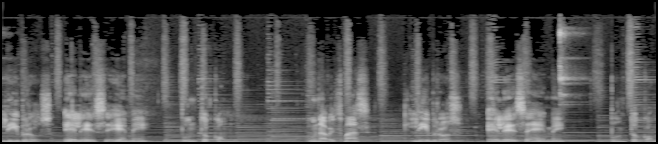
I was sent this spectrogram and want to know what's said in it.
libroslsm.com. Una vez más, libroslsm.com.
